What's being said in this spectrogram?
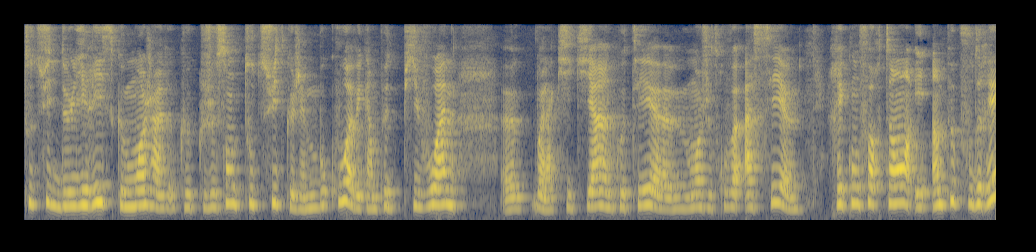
tout de suite de l'iris que moi que, je sens tout de suite que j'aime beaucoup avec un peu de pivoine euh, voilà, qui, a un côté, euh, moi je trouve assez euh, réconfortant et un peu poudré.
